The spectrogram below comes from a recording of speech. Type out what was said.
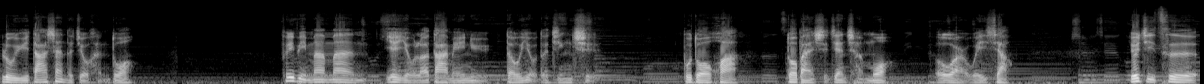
路遇搭讪的就很多。飞饼慢慢也有了大美女都有的矜持，不多话，多半时间沉默，偶尔微笑。有几次。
